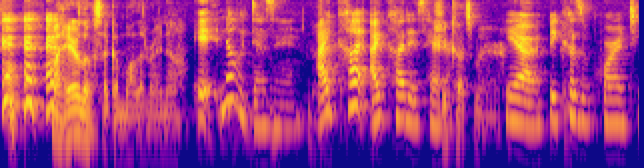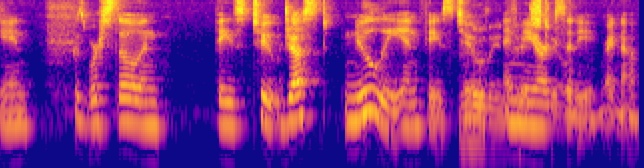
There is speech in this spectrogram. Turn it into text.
My hair looks like a mullet right now. It, no, it doesn't. I cut I cut his hair. She cuts my hair. Yeah, because of quarantine, because we're still in phase two, just newly in phase two Newly in in, New York two. City right now.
